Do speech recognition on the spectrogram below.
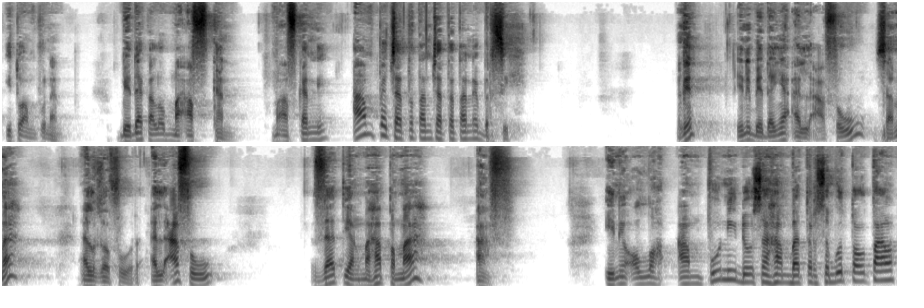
itu ampunan. Beda kalau maafkan. Maafkan nih, sampai catatan-catatannya bersih. Oke? Okay? Ini bedanya al-afu sama al-ghafur. Al-afu, zat yang maha pemaaf. Ini Allah ampuni dosa hamba tersebut total,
